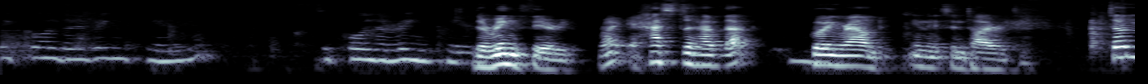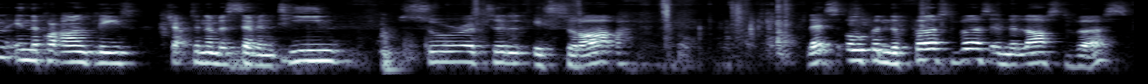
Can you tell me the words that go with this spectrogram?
The ring theory. The ring theory, right? It has to have that going round in its entirety. Turn in the Quran, please, chapter number 17, Surah Al Isra. Let's open the first verse and the last verse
